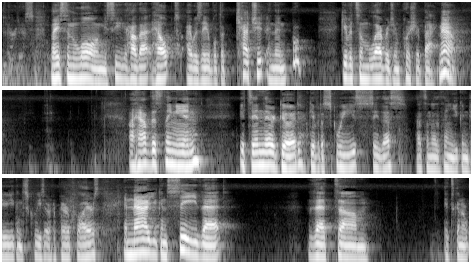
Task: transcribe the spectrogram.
There it is. Nice and long. You see how that helped? I was able to catch it and then boop, give it some leverage and push it back. Now, I have this thing in. It's in there good. Give it a squeeze. See this? That's another thing you can do. You can squeeze it with a pair of pliers. And now you can see that that um, it's to,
